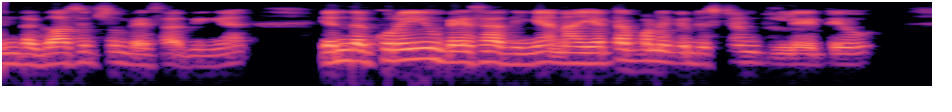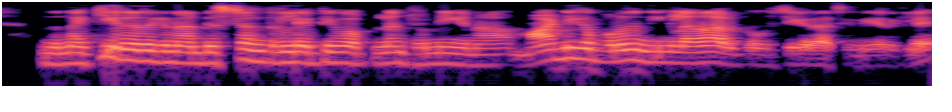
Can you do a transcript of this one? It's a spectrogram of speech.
எந்த காசிப்ஸும் பேசாதீங்க எந்த குறையும் பேசாதீங்க. நான் எட்டப்பனுக்கு டிஸ்டன்ட் ரிலேட்டிவ் இந்த நக்கீரருக்கு நான் டிஸ்டன்ட் ரிலேட்டிவ் அப்படிலாம் சொன்னீங்கன்னா மாட்டிக்க போகிறது நீங்களாக தான் இருக்கும் ரிச்சிகராசி நேர்களே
